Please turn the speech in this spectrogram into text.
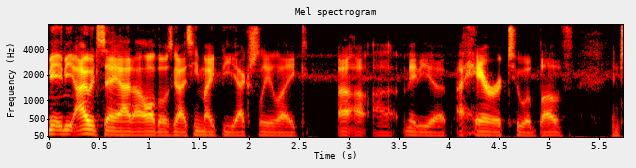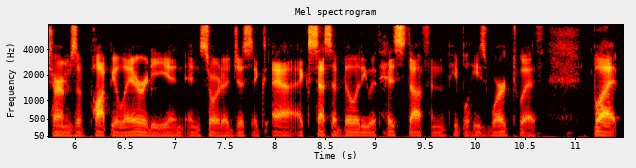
maybe I would say out of all those guys, he might be actually like, uh, uh, uh, maybe a, a hair or two above in terms of popularity and, and sort of just uh, accessibility with his stuff and the people he's worked with. But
